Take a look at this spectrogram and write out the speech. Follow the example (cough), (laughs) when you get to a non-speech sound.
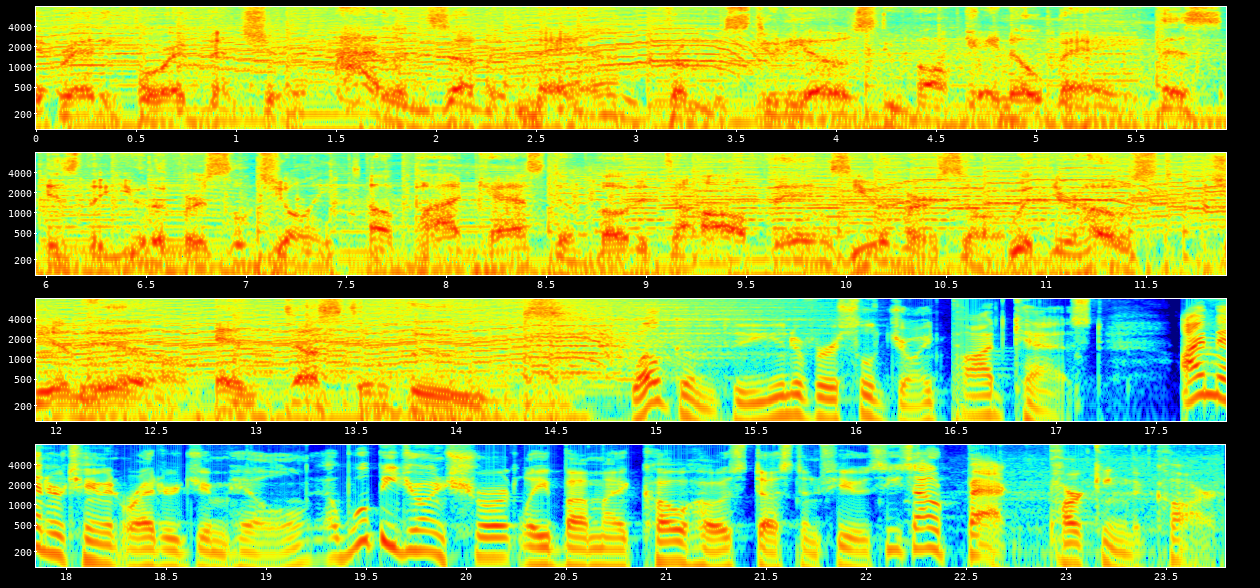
Get ready for adventure. Islands of it, man. From the studios to Volcano Bay, this is the Universal Joint, a podcast devoted to all things Universal with your host, Jim Hill and Dustin Fuhs. Welcome to the Universal Joint Podcast. I'm entertainment writer Jim Hill. Uh, we'll be joined shortly by my co host, Dustin Fuhs. He's out back parking the car.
